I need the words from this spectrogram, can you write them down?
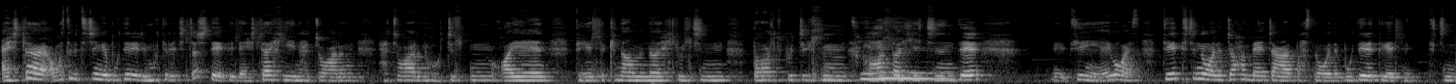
ажлаа уусаа бид чинь ингээ бүгдээрээ ремонтер ажиллаж байгаа шүү дээ. Тэгэл ажлаа хийн хажуугаар нь хажуугаар нь хөгжилтэн гоё юм. Тэгэл кино мөнөө эхлүүлчин дуулж бүжиглэн хоолоо хийчин тий. Тийм айгуу гайс. Тэгээд чинь нөгөө нэг жоохон байж байгаа бас нөгөө нэг бүгдээрээ тэгэл чинь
